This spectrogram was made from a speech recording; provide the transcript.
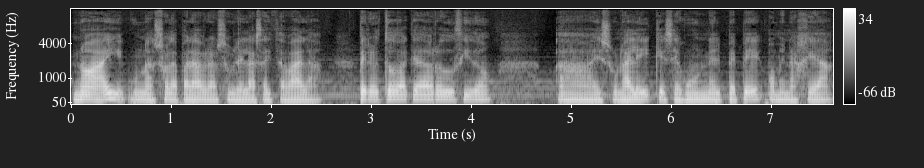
no hay una sola palabra sobre la Saizabala, pero todo ha quedado reducido a es una ley que según el PP homenajea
